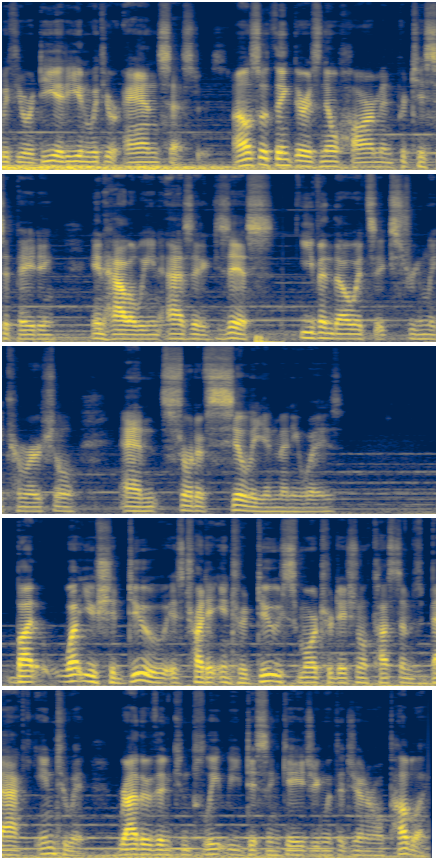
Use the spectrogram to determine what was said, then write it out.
with your deity and with your ancestors. I also think there is no harm in participating in Halloween as it exists, even though it's extremely commercial and sort of silly in many ways. But what you should do is try to introduce more traditional customs back into it rather than completely disengaging with the general public.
